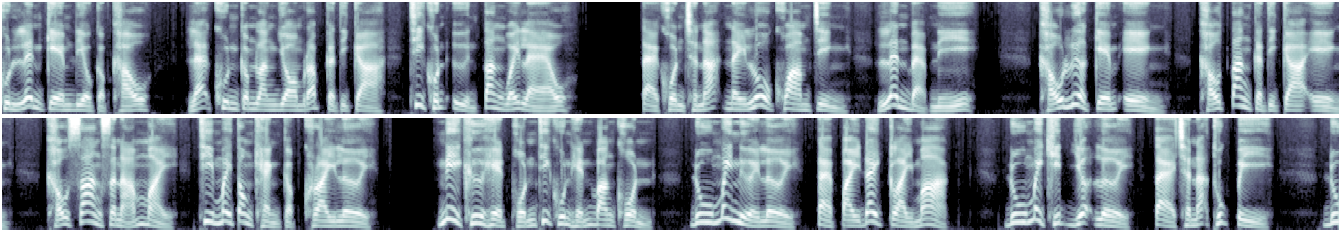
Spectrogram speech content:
คุณเล่นเกมเดียวกับเขา และคุณกำลังยอมรับกติกาที่คนอื่นตั้งไว้แล้ว แต่คนชนะในโลกความจริง เล่นแบบนี้ เขาเลือกเกมเอง เขาตั้งกติกาเอง เขาสร้างสนามใหม่ที่ไม่ต้องแข่งกับใครเลย นี่คือเหตุผลที่คุณเห็นบางคน ดูไม่เหนื่อยเลย แต่ไปได้ไกลมาก ดูไม่คิดเยอะเลย แต่ชนะทุกปี ดู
